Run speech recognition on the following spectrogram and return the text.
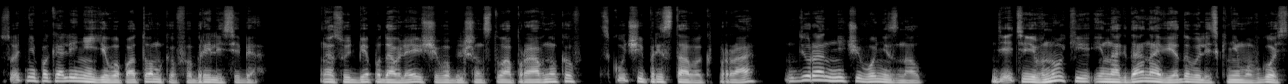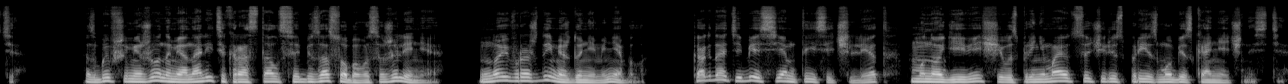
Сотни поколений его потомков обрели себя. О судьбе подавляющего большинства правнуков с кучей приставок «пра» Дюран ничего не знал. Дети и внуки иногда наведывались к нему в гости. С бывшими женами аналитик расстался без особого сожаления, но и вражды между ними не было. Когда тебе семь тысяч лет, многие вещи воспринимаются через призму бесконечности.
